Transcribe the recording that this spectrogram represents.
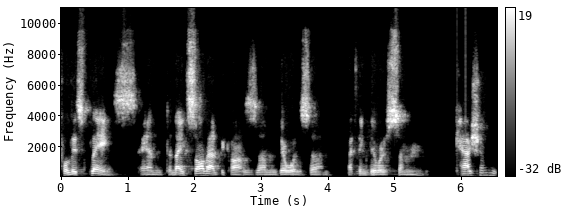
for this place. And, and I saw that because um, there was, um, I think there was some Cassian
